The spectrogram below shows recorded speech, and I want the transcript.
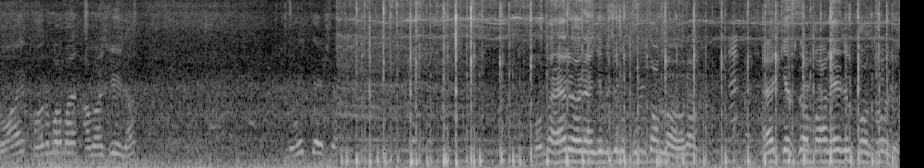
doğayı koruma ama- amacıyla minik gençler. Burada her öğrencimizin bir komutanlığı var ha. Herkes zaman her yıl kontrol ediyor.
